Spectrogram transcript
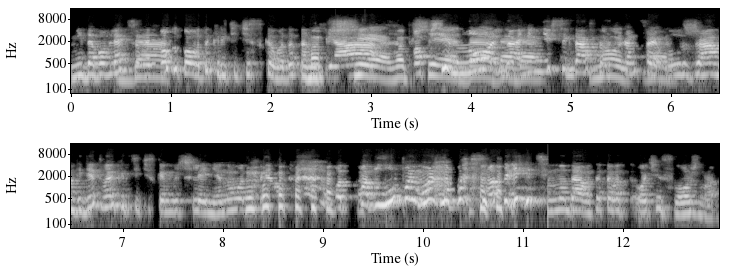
не добавлять да. своего какого-то критического, да, там, вообще, я, вообще, вообще ноль, да, да, да, они мне всегда ноль, в конце, ноль. Лжан, где твое критическое мышление? Ну вот, вот под лупой можно посмотреть. Ну да, вот это вот очень сложно.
